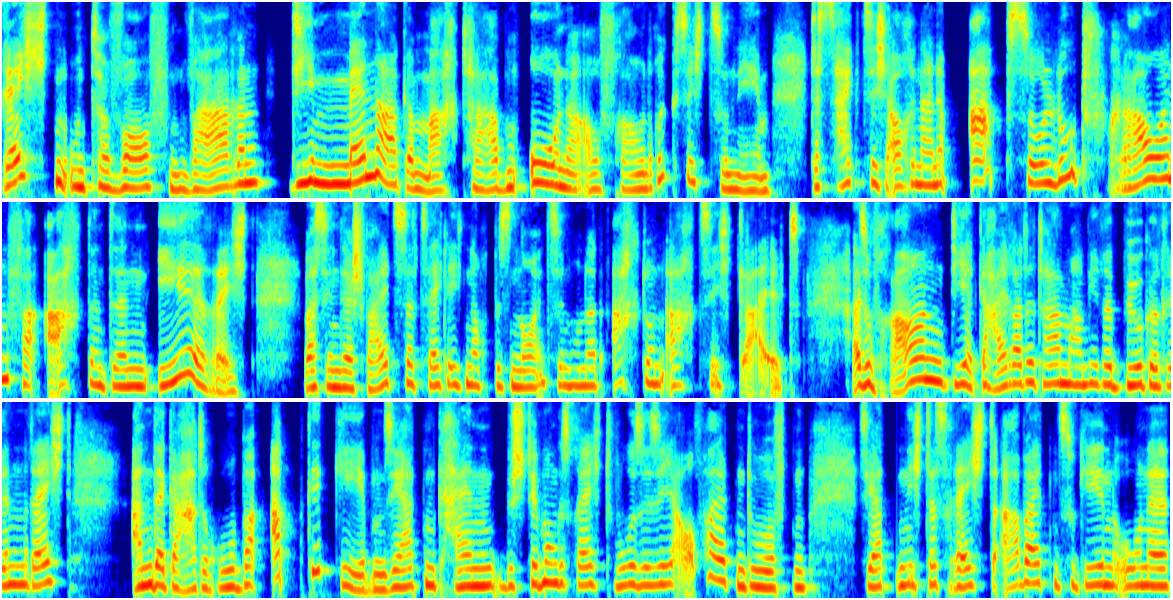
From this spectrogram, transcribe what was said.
Rechten unterworfen waren, die Männer gemacht haben, ohne auf Frauen Rücksicht zu nehmen. Das zeigt sich auch in einem absolut frauenverachtenden Eherecht, was in der Schweiz tatsächlich noch bis 1988 galt. Also Frauen, die geheiratet haben, haben ihre Bürgerinnenrecht an der Garderobe abgegeben. Sie hatten kein Bestimmungsrecht, wo sie sich aufhalten durften. Sie hatten nicht das Recht, arbeiten zu gehen, ohne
